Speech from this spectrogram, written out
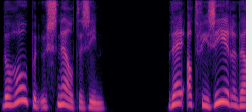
We hopen u snel te zien. Wij adviseren wel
